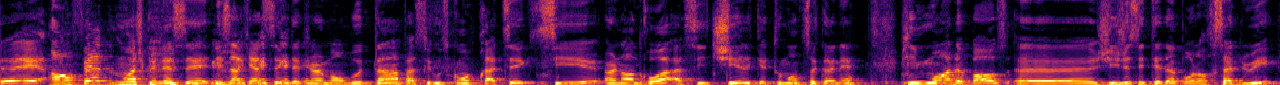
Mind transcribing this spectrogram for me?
Euh, en fait, moi, je connaissais les sarcastiques depuis un bon bout de temps parce que où ce qu'on pratique, c'est un endroit assez chill que tout le monde se connaît. Puis moi, de base, euh, j'ai juste été là pour leur saluer,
